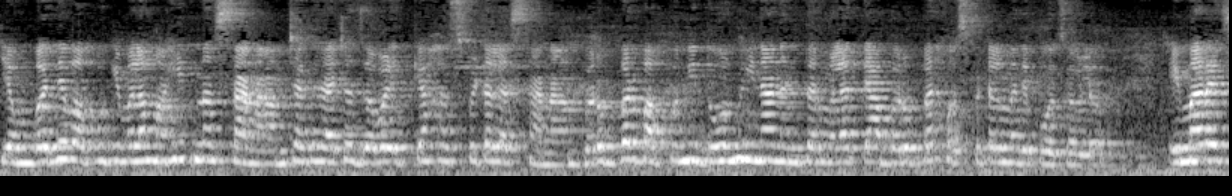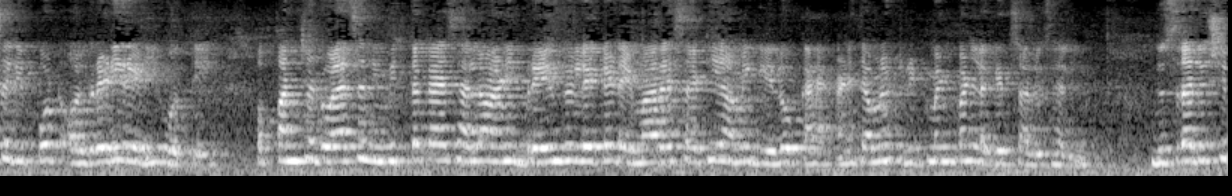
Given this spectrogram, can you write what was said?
की अंबज्ञ बापू की मला माहीत नसताना आमच्या घराच्या जवळ इतक्या हॉस्पिटल असताना बरोबर बापूंनी दोन महिन्यानंतर मला त्या बरोबर हॉस्पिटलमध्ये पोहोचवलं. एम आर आयचे रिपोर्ट ऑलरेडी रेडी होते. पप्पांच्या डोळ्याचं निमित्त काय झालं आणि ब्रेन रिलेटेड एम आर आयसाठी आम्ही गेलो काय? आणि त्यामुळे ट्रीटमेंट पण लगेच चालू झाली. दुसऱ्या दिवशी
